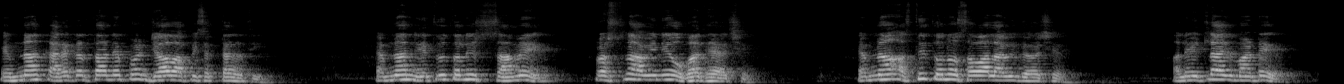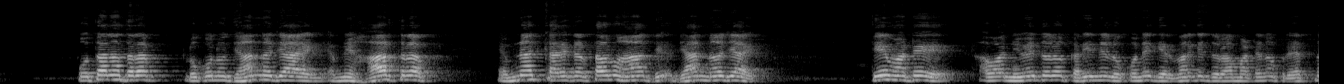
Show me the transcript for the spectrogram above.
એમના કાર્યકર્તાને પણ જવાબ આપી શકતા નથી. એમના નેતૃત્વની સામે પ્રશ્ન આવીને ઊભા થયા છે. એમના અસ્તિત્વનો સવાલ આવી ગયો છે. અને એટલા જ માટે પોતાના તરફ લોકોનું ધ્યાન ન જાય, એમની હાર તરફ એમના જ કાર્યકર્તાઓનું હા ધ્યાન ન જાય, તે માટે આવા નિવેદનો કરીને લોકોને ગેરમાર્ગે દોરવા માટેનો પ્રયત્ન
